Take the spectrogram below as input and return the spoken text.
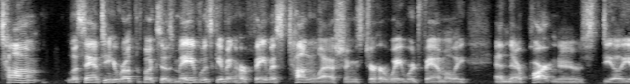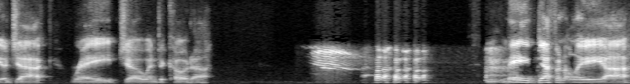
Tom Lisanti, who wrote the book, says Maeve was giving her famous tongue lashings to her wayward family and their partners, Delia, Jack, Ray, Joe, and Dakota. Maeve definitely uh,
